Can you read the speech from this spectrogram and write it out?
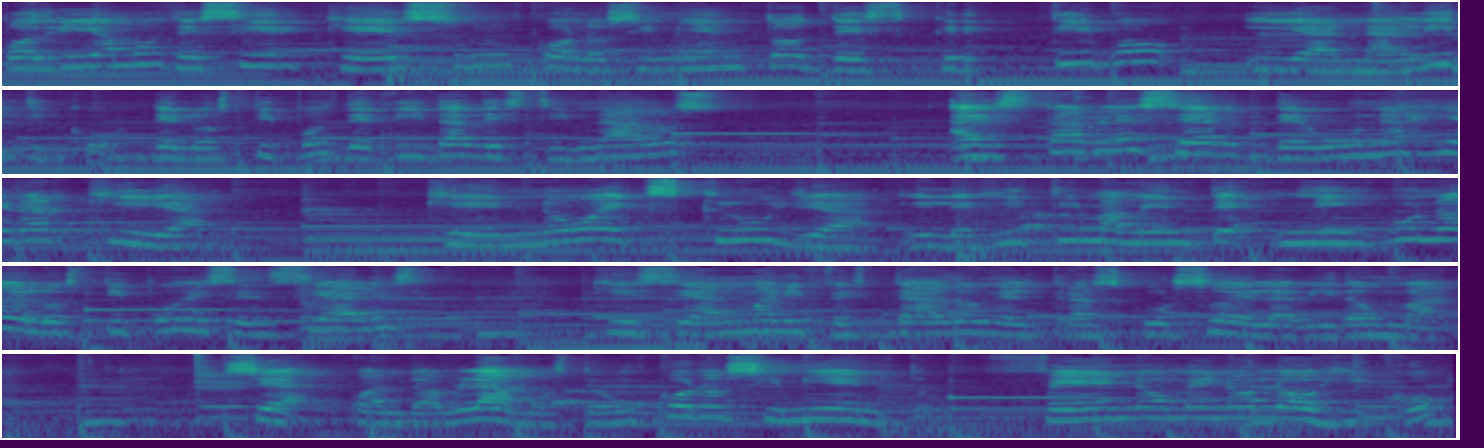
podríamos decir que es un conocimiento descriptivo y analítico de los tipos de vida destinados a establecer de una jerarquía que no excluya ilegítimamente ninguno de los tipos esenciales que se han manifestado en el transcurso de la vida humana. O sea, cuando hablamos de un conocimiento fenomenológico,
